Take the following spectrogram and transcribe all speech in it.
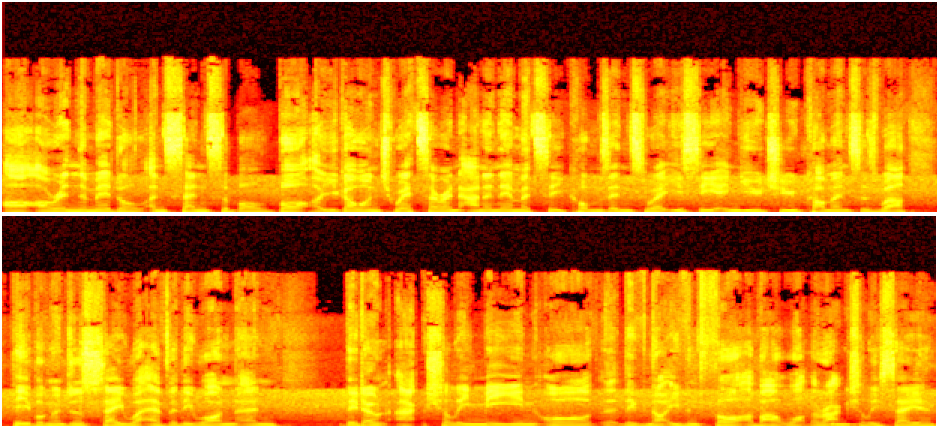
are, are in the middle and sensible. But you go on Twitter and anonymity comes into it. You see it in YouTube comments as well. People can just say whatever they want and they don't actually mean or they've not even thought about what they're actually saying.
